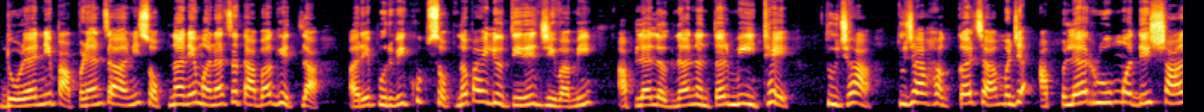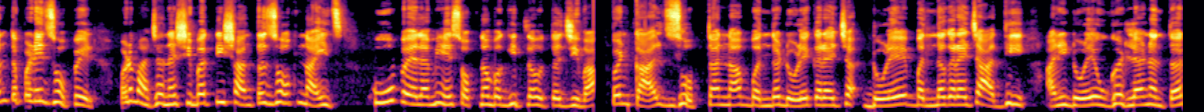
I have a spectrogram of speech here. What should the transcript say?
डोळ्यांनी पापण्यांचा आणि स्वप्नाने मनाचा ताबा घेतला. अरे पूर्वी खूप स्वप्न पाहिली होती रे जीवा मी. आपल्या लग्नानंतर मी इथे तुझ्या तुझ्या हक्काच्या म्हणजे आपल्या रूममध्ये शांतपणे झोपेल. पण माझ्या नशिबात ती शांत झोप नाहीच. खूप वेळेला मी हे स्वप्न बघितलं होतं जीवा. पण काल झोपताना बंद डोळे करायच्या डोळे बंद करायच्या आधी आणि डोळे उघडल्यानंतर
